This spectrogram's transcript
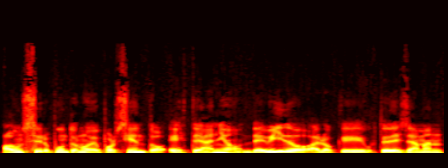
a un 0.9% este año debido a lo que ustedes llaman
